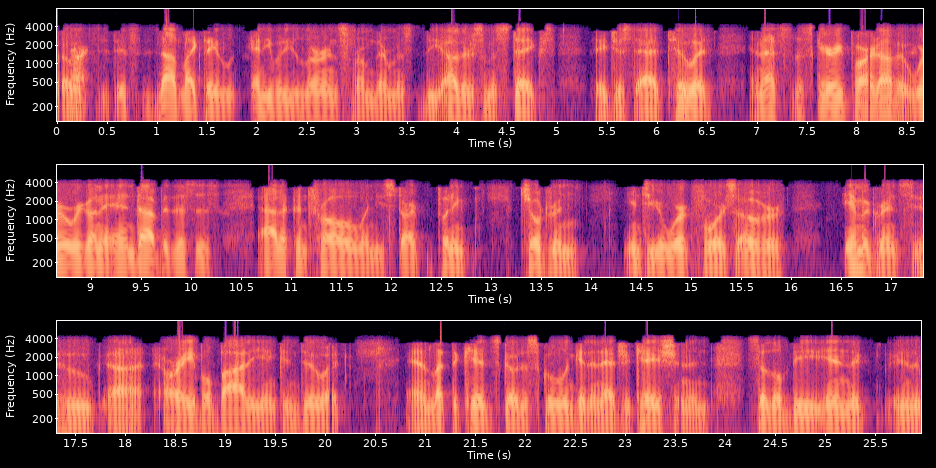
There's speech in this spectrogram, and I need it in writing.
So right. it's not like they anybody learns from their the others' mistakes. They just add to it, and that's the scary part of it. Where we're going to end up, this is out of control when you start putting children into your workforce over immigrants who uh, are able-bodied and can do it, and let the kids go to school and get an education, and so they'll be in the in the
